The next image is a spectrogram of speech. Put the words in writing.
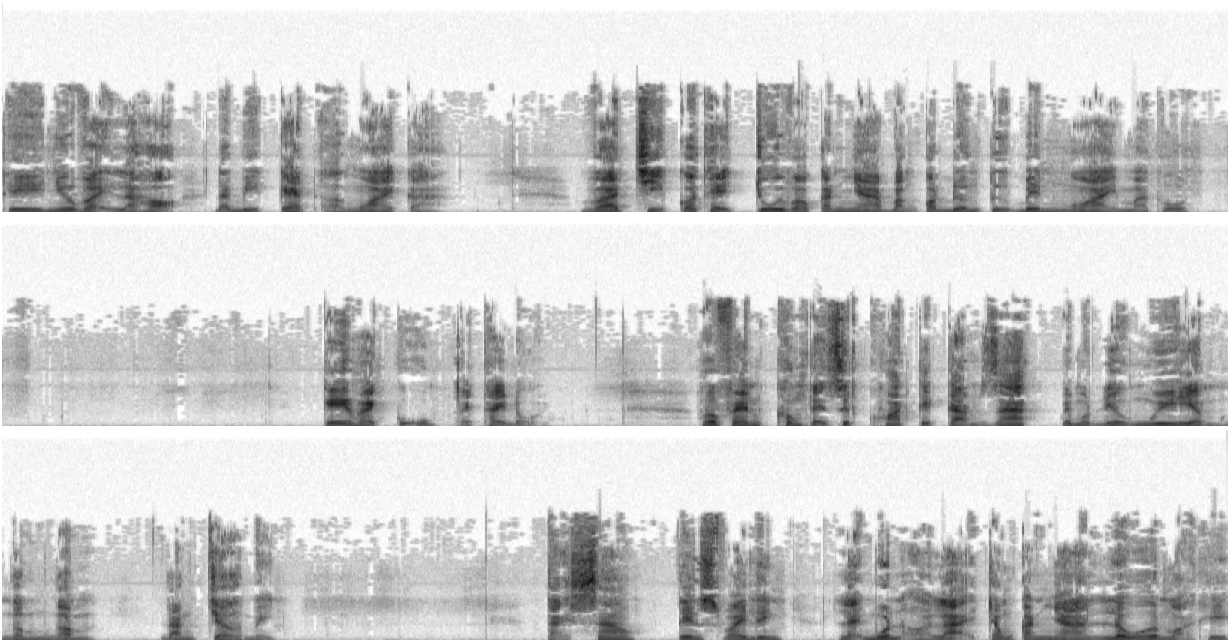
thì như vậy là họ đã bị kẹt ở ngoài cả. Và chỉ có thể chui vào căn nhà bằng con đường từ bên ngoài mà thôi. Kế hoạch cũ phải thay đổi. Herfen không thể dứt khoát cái cảm giác về một điều nguy hiểm ngấm ngầm đang chờ mình. Tại sao tên Sveiling lại muốn ở lại trong căn nhà lâu hơn mọi khi?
